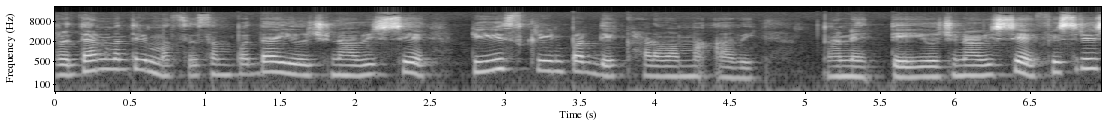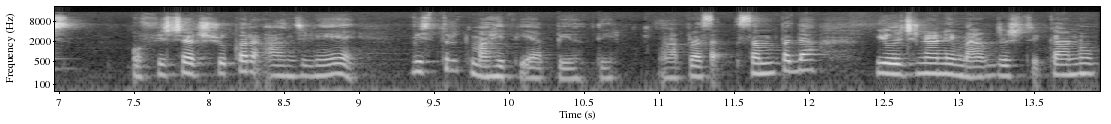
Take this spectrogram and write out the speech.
પ્રધાનમંત્રી મત્સ્ય સંપદા યોજના વિશે ટીવી સ્ક્રીન પર દેખાડવામાં આવી અને તે યોજના વિશે ફિશરીઝ ઓફિસર શુકર આંજણીએ વિસ્તૃત માહિતી આપી હતી. આ સંપદા યોજનાની માર્ગદર્શિકાનું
